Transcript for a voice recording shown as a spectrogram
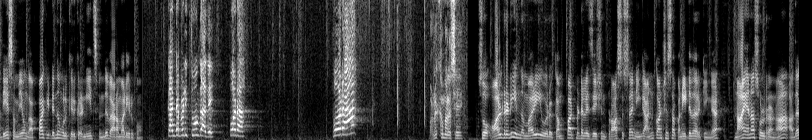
அதே சமயம் உங்கள் அப்பா கிட்டேருந்து உங்களுக்கு இருக்கிற நீட்ஸ் வந்து வேற மாதிரி இருக்கும். கண்டபடி தூங்காதே. போடா. போடா. வணக்கம் அரசே. ஸோ ஆல்ரெடி இந்த மாதிரி ஒரு கம்பார்ட்மெண்டலைசேஷன் ப்ராசஸை நீங்கள் அன்கான்ஷியஸாக பண்ணிகிட்டே தான் இருக்கீங்க. நான் என்ன சொல்கிறேன்னா அதை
